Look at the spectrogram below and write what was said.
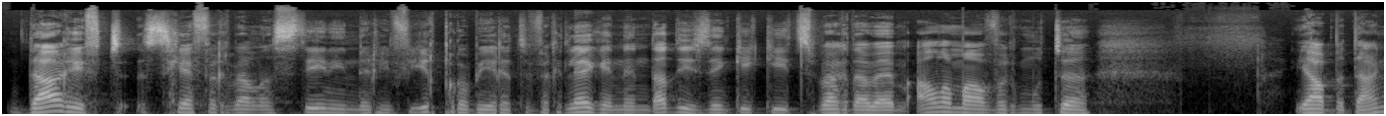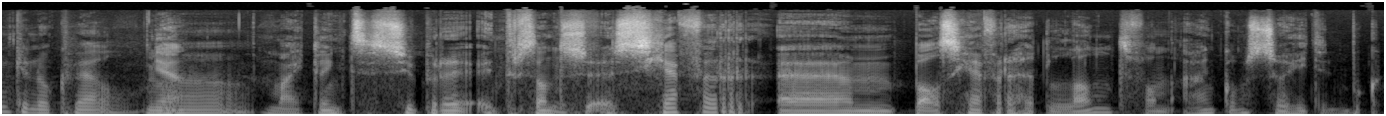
daar heeft Scheffer wel een steen in de rivier proberen te verleggen. En dat is denk ik iets waar dat wij hem allemaal voor moeten ja, bedanken ook wel. Ja, uh, maar het klinkt super interessant. Scheffer, um, Paul Scheffer, Het Land van Aankomst, zo heet het boek.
